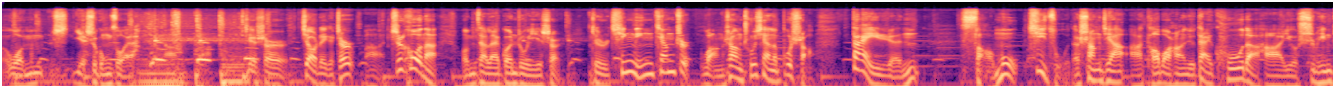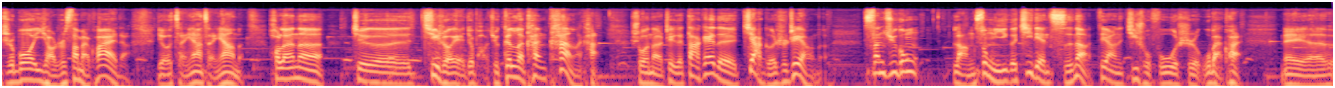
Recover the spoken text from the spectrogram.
我们也是工作呀啊！这事儿较这个真儿啊。之后呢，我们再来关注一事儿，就是清明将至，网上出现了不少带人扫墓祭祖的商家啊，淘宝上有带哭的哈，有视频直播一小时三百块的，有怎样怎样的。后来呢，这个记者也就跑去跟了看看了看，说呢，这个大概的价格是这样的：三鞠躬。朗诵一个祭奠词呢，这样的基础服务是五百块。那个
